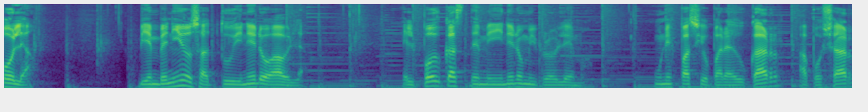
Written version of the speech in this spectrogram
Hola, bienvenidos a Tu Dinero Habla, el podcast de Mi Dinero Mi Problema, un espacio para educar, apoyar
